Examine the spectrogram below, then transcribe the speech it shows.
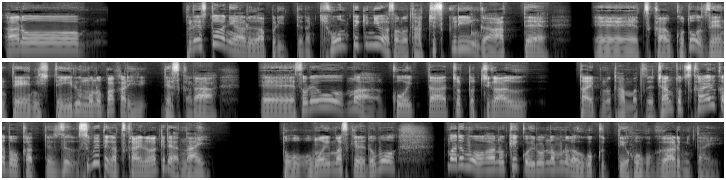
あのープレストアにあるアプリっていうのは基本的にはそのタッチスクリーンがあって、えー使うことを前提にしているものばかりですから、えーそれをまあ、こういったちょっと違うタイプの端末でちゃんと使えるかどうかってすべてが使えるわけではないと思いますけれども、まあでも、あの結構いろんなものが動くっていう報告があるみたい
